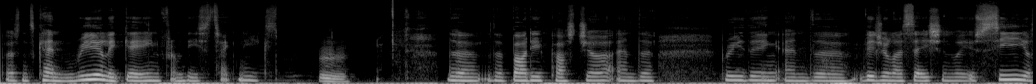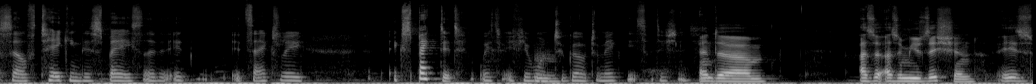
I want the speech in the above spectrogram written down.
persons can really gain from these techniques Mm. the the body posture and the breathing and the visualization where you see yourself taking this space that it it's actually expected with if you want Mm. to go to make these auditions And um, as a as a musician, is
